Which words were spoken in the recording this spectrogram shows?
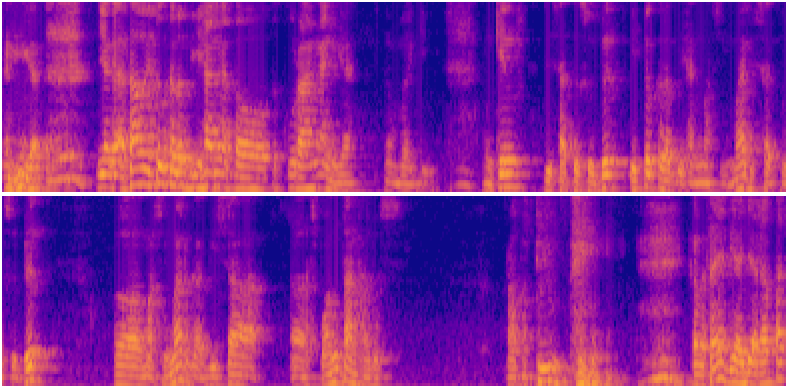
Enggak. Ya nggak tahu itu kelebihan atau kekurangan ya bagi. Mungkin di satu sudut itu kelebihan Mas Wimar, di satu sudut eh, Mas Wimar nggak bisa eh, spontan harus rapat dulu. Kalau saya diajak rapat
